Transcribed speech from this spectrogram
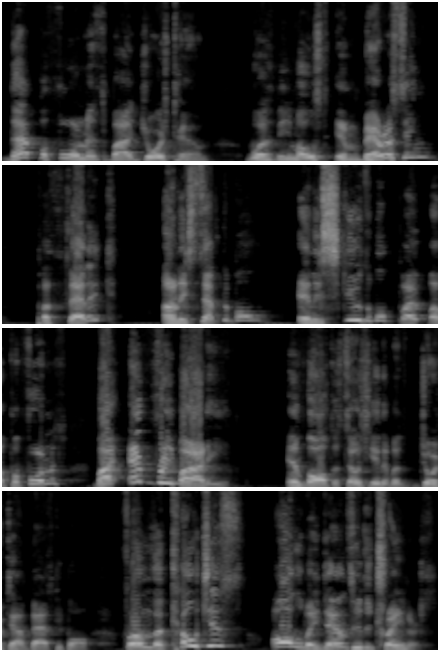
That performance by Georgetown was the most embarrassing, pathetic, unacceptable, inexcusable uh, performance by everybody involved associated with Georgetown basketball. From the coaches all the way down to the trainers.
